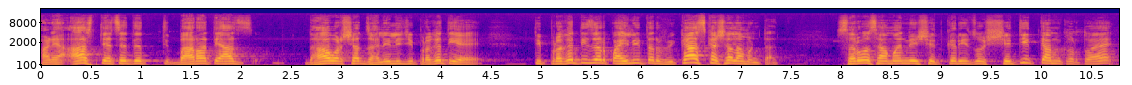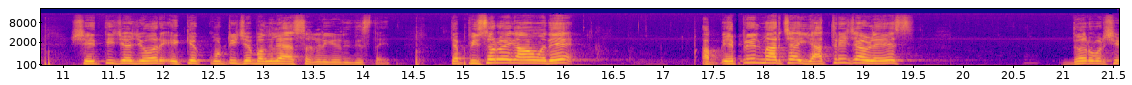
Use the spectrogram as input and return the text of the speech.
आणि आज त्याचे ते बारा ते आज दहा वर्षात झालेली जी प्रगती आहे ती प्रगती जर पाहिली तर विकास कशाला म्हणतात? सर्वसामान्य शेतकरी जो शेतीत काम करतोय शेतीच्या जीवावर एक एक कोटीचे बंगले आज सगळीकडे दिसत आहेत. त्या पिसरोय गावामध्ये एप्रिल मार्चच्या यात्रेच्या वेळेस दरवर्षी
